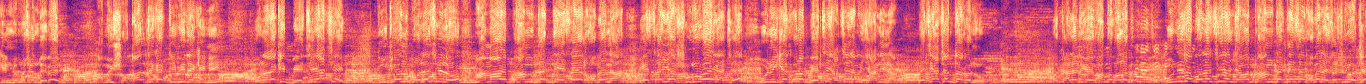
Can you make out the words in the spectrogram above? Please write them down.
কি ইনফরমেশন দেবেন। আমি সকাল থেকে টিভি দেখিনি। ওনারা কি বেঁচে আছেন? দুজন বলেছিল, আমার প্রাণ থাকতে এসআইআর হবে না। এসআইআর শুরু হয়ে গেছে। উনি কি এখনও বেঁচে আছেন? আমি জানি না। বেঁচে আছেন তো এখনও? ও, তাহলে ঠিক আছে, ভাগ্য ভালো উনি তো বলেছিলেন যে, আমার প্রাণ থাকতে এসআইআর হবে না এসে শুরু হয়েছে,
